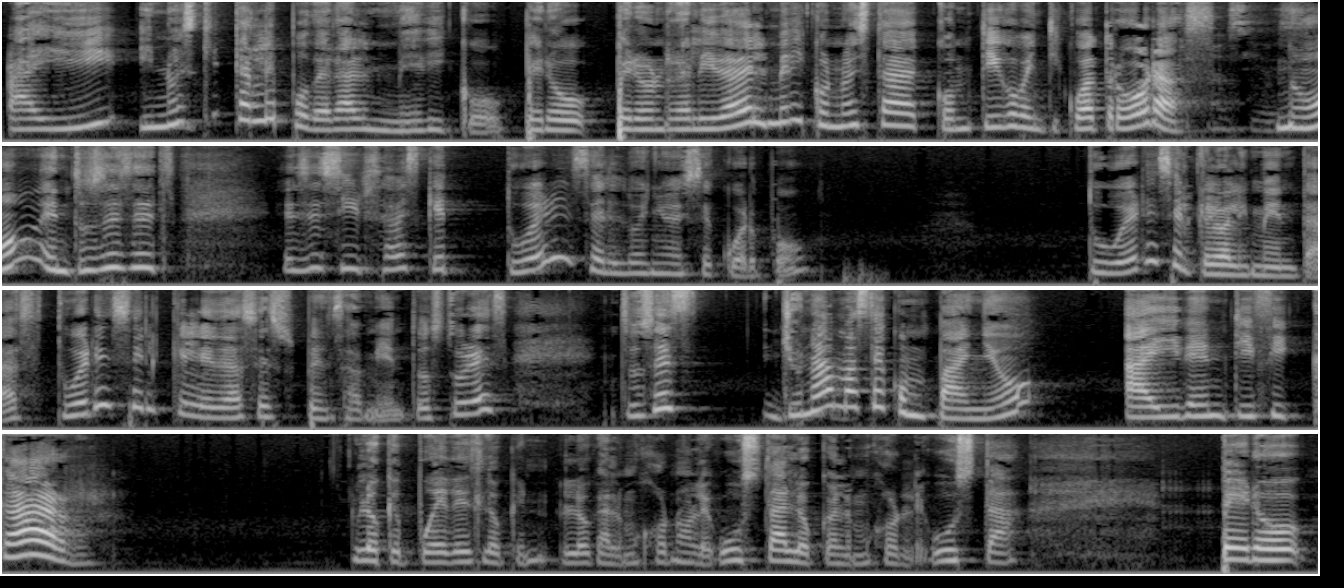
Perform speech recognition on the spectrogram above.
ahí, y no es quitarle poder al médico, pero, pero en realidad el médico no está contigo 24 horas, Así es. ¿no? Entonces es, es decir, ¿sabes qué? Tú eres el dueño de ese cuerpo. Tú eres el que lo alimentas, tú eres el que le das esos pensamientos, tú eres... Entonces, yo nada más te acompaño a identificar lo que puedes, lo que, lo que a lo mejor no le gusta, lo que a lo mejor le gusta. Pero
